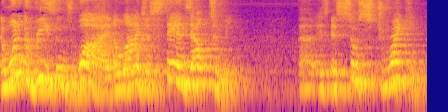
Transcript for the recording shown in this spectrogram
And one of the reasons why Elijah stands out to me uh, is, is so striking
